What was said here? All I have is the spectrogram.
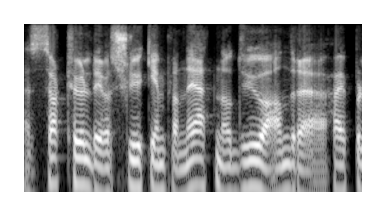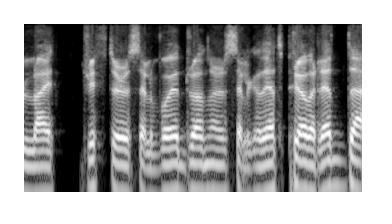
Et svart hull driver og sluker inn planeten, og du og andre hyperlight drifters eller void runners eller hva det heter, prøver å redde,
